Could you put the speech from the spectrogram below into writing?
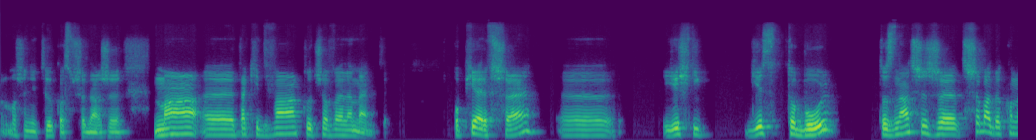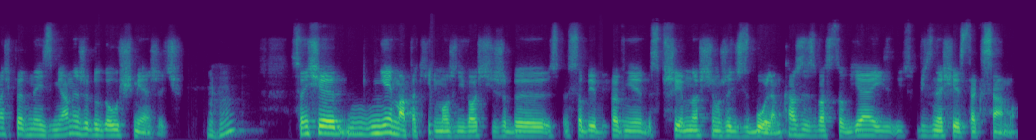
może nie tylko w sprzedaży, ma takie dwa kluczowe elementy. Po pierwsze, e, jeśli jest to ból, to znaczy, że trzeba dokonać pewnej zmiany, żeby go uśmierzyć. Mhm. W sensie nie ma takiej możliwości, żeby sobie pewnie z przyjemnością żyć z bólem. Każdy z Was to wie i w biznesie jest tak samo.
